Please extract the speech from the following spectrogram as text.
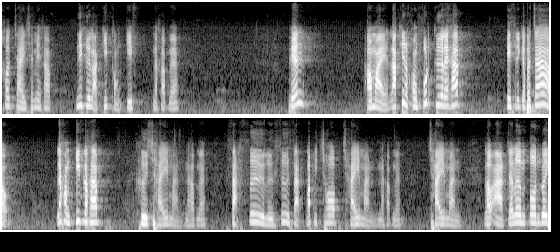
เข้าใจใช่ไหมครับ นี่คือหลักคิดของกิฟต์นะครับนะเพราะฉะนั้นเอาใหม่ หลักคิดของฟุตคืออะไรครับติดสนิทกับพระเจ้า และของกิฟต์ล่ะครับ คือใช้มันนะครับนะสัตย์ซื่อหรือซื่อสัตย์รับผิดชอบใช้มันนะครับนะใช้มัน เราอาจจะเริ่มต้นด้วย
